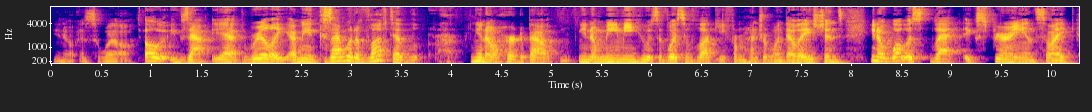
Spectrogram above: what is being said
you know, as well. Oh, exactly. Yeah, really. I mean, because I would have loved to, you know, heard about, you know, Mimi, who was the voice of Lucky from 101 Dalmatians. You know, what was that experience like?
